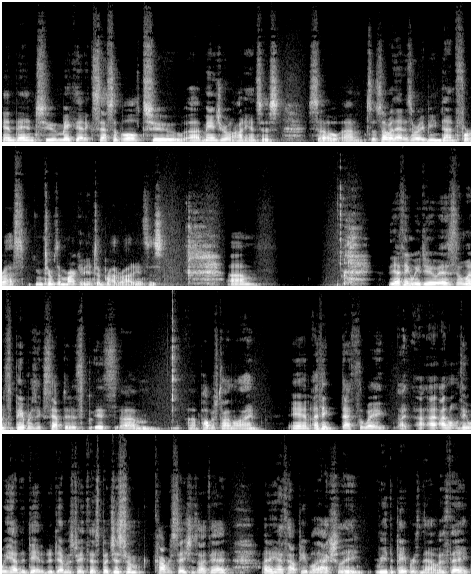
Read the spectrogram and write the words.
and then to make that accessible to uh, managerial audiences. So, um, so some of that is already being done for us in terms of marketing it to broader audiences. Um, The other thing we do is once the paper is accepted, it's it's um, uh, published online, and I think that's the way. I, I, I don't think we have the data to demonstrate this, but just from conversations I've had, I think that's how people actually read the papers now. Is they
